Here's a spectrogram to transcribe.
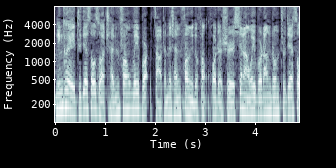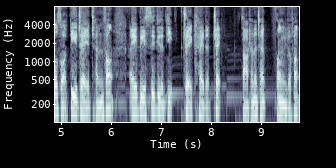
您可以直接搜索陈峰微博，早晨的晨，风雨的风，或者是新浪微博当中直接搜索 DJ 陈峰，A B C D 的 D，J K 的 J，早晨的晨，风雨的风。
